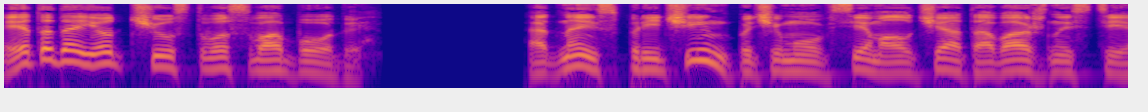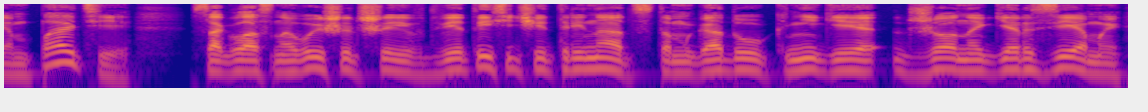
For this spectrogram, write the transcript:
Это дает чувство свободы. Одна из причин, почему все молчат о важности эмпатии, согласно вышедшей в 2013 году книге Джона Герземы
